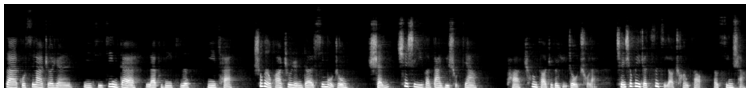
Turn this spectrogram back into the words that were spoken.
在古希腊哲人以及近代莱布尼兹、尼采、叔本华诸人的心目中，神却是一个大艺术家。他创造这个宇宙出来，全是为着自己要创造、要欣赏。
